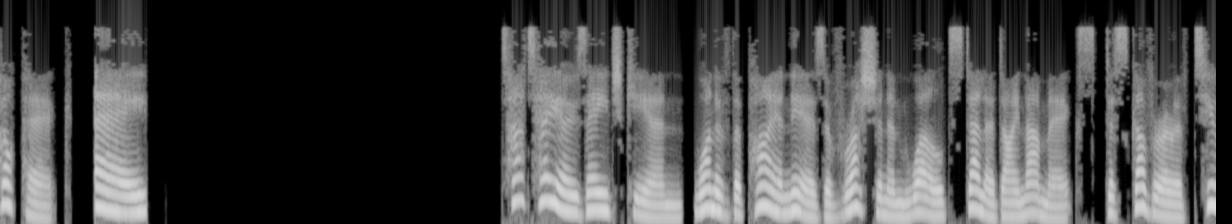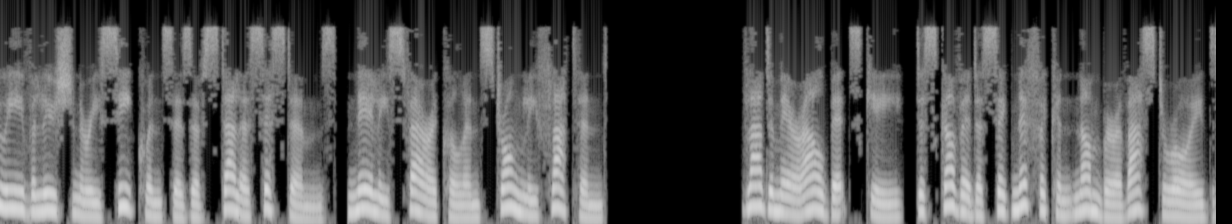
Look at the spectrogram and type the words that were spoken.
Topic. A. Tateos Agekian, one of the pioneers of Russian and world stellar dynamics, discoverer of two evolutionary sequences of stellar systems, nearly spherical and strongly flattened. Vladimir Albitsky, discovered a significant number of asteroids,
